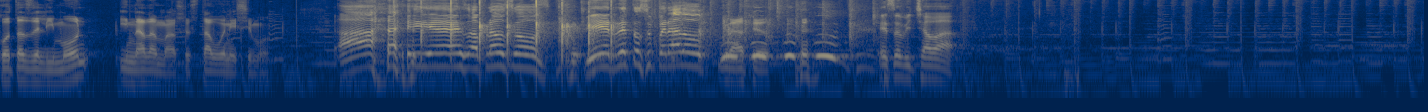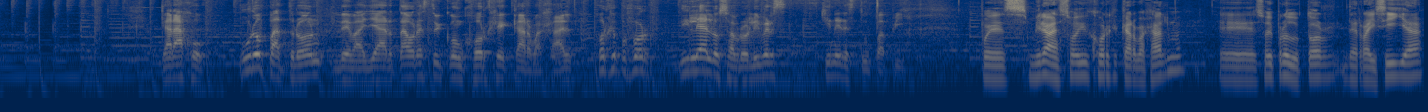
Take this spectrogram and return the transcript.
gotas de limón y nada más, está buenísimo. ¡Ay, eso! ¡Aplausos! Bien, reto superado. Gracias. Eso, mi chava. Carajo, puro patrón de Vallarta. Ahora estoy con Jorge Carvajal. Jorge, por favor, dile a los Abrolivers quién eres tú, papi. Pues mira, soy Jorge Carvajal, eh, soy productor de Raicilla,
